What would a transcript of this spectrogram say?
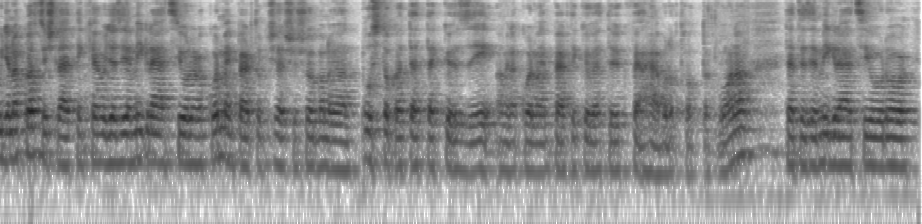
ugyanakkor azt is látni kell, hogy azért a migrációról a kormánypártok is elsősorban olyan posztokat tettek közzé, amin a kormánypárti követők felháborodhattak volna. Tehát ezért migrációról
